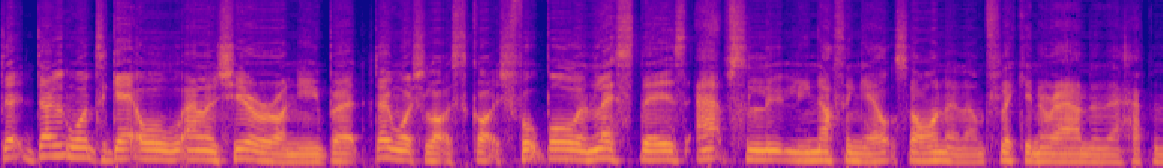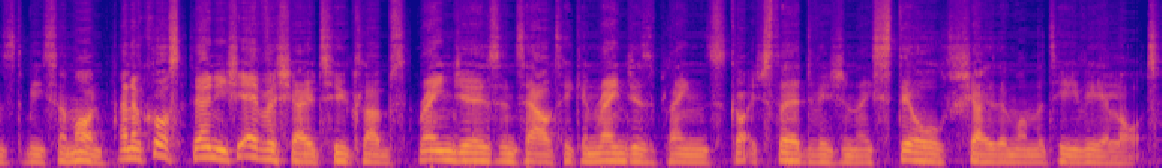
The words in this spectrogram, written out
d- don't want to get all Alan Shearer on you, but don't watch a lot of Scottish football unless there's absolutely nothing else on and I'm flicking around and there happens to be some on. And of course, they only ever show two clubs, Rangers and Celtic, and Rangers are playing Scottish Third Division. They still show them on the TV a lot.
